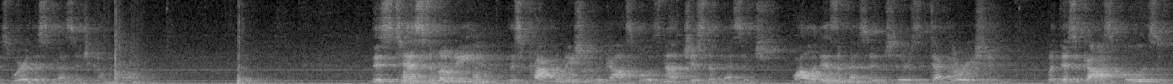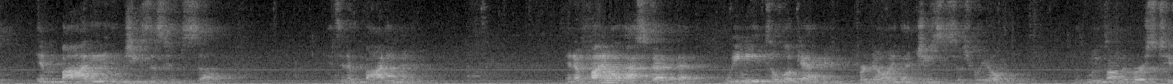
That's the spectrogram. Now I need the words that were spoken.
is where this message comes from. This testimony, this proclamation of the gospel is not just a message. While it is a message, there's a declaration, but this gospel is embodied in Jesus himself. An embodiment. And a final aspect that we need to look at for knowing that Jesus is real is on to verse 2.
